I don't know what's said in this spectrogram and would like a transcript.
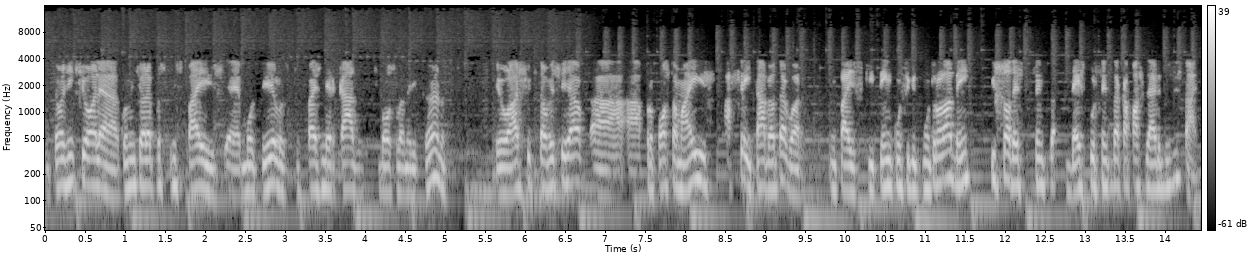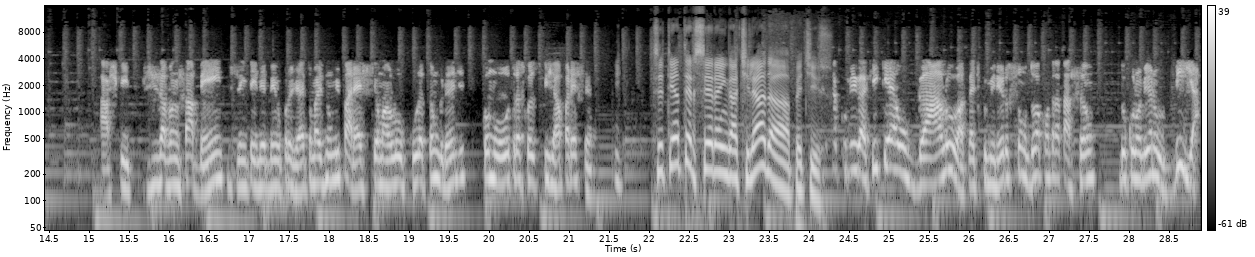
então a gente olha, quando a gente olha para os principais é, modelos, os principais mercados do futebol sul-americano, eu acho que talvez seja a, a proposta mais aceitável até agora. Um país que tem conseguido controlar bem e só 10%, da- 10 da capacidade dos estádios. Acho que precisa avançar bem, precisa entender bem o projeto, mas não me parece ser uma loucura tão grande como outras coisas que já apareceram. Você tem a terceira engatilhada, Petiço? Está comigo aqui que é o Galo, o Atlético Mineiro, sondou a contratação do colombiano Villa,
